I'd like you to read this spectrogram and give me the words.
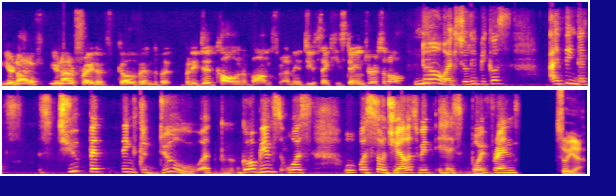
you're not af- you're not afraid of Govind, but but he did call in a bomb threat. I mean, do you think he's dangerous at all? No, actually, because I think that's stupid thing to do. Uh, G- was was so jealous with his boyfriend. So, yeah,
